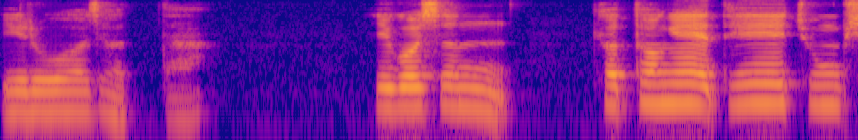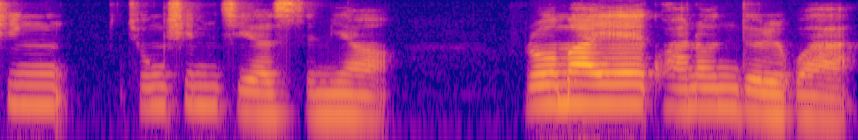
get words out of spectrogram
이루어졌다. 이곳은 교통의 대중심 중심지였으며 로마의 관원들과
